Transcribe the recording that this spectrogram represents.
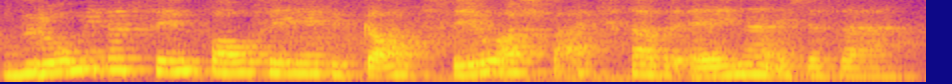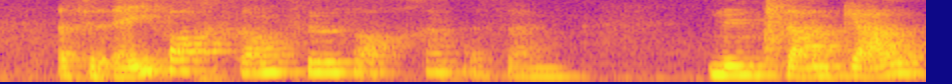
Warum ich das sinnvoll finde, gibt es ganz viele Aspekte, aber einer ist, dass äh, es vereinfacht ganz viele Sachen. Es ähm, nimmt dem Geld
